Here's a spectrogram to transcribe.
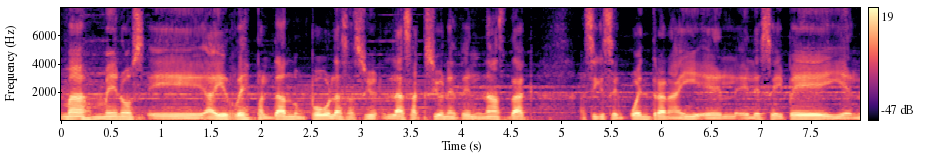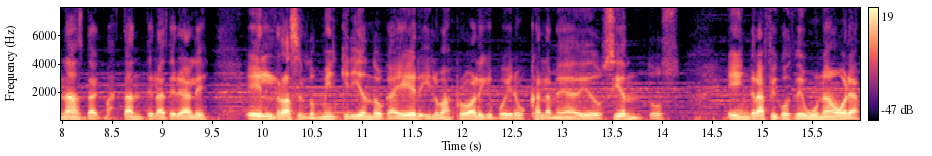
más o menos eh, ahí respaldando un poco las acciones del Nasdaq. Así que se encuentran ahí el, el SIP y el Nasdaq bastante laterales. El Russell 2000 queriendo caer y lo más probable es que pueda ir a buscar la media de 200 en gráficos de una hora.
